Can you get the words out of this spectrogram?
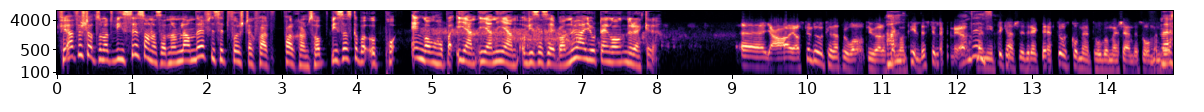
För jag har förstått som att vissa är sådana så att när de landar efter sitt första fall, fallskärmshopp, vissa ska bara upp på en gång och hoppa igen, igen, igen. Och vissa säger bara nu har jag gjort det en gång, nu räcker det. Eh, ja, jag skulle nog kunna prova att göra det en gång till. Det skulle jag kunna göra. är men inte kanske direkt efteråt kommer jag inte ihåg om jag kände så. Men, det,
